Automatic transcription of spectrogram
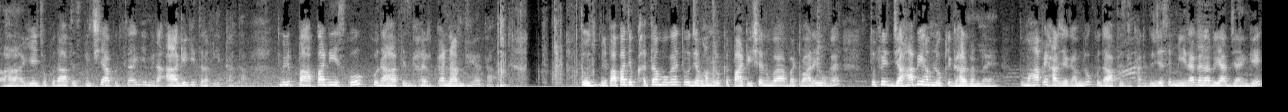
हाँ ये जो खुदा हाफिज पीछे आपको दिख रहा है, ये मेरा आगे की तरफ़ लिखा था। तो मेरे पापा ने इसको खुदा हाफिज घर का नाम दिया था। तो मेरे पापा जब ख़त्म हो गए तो जब हम लोग का पार्टीशन हुआ, बंटवारे हो गए तो फिर जहाँ भी हम लोग के घर बन रहे हैं तो वहाँ पे हर जगह हम लोग खुदा हाफिज लिखा रहे तो जैसे मेरा घर अभी आप जाएँगे,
